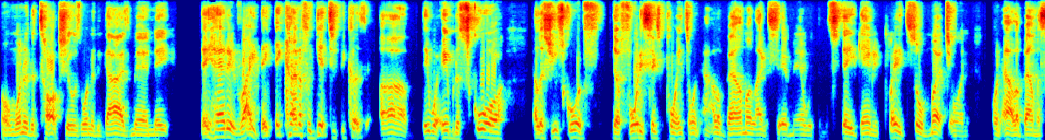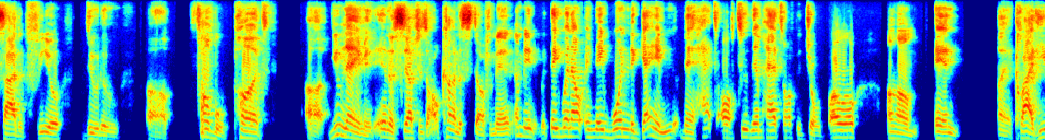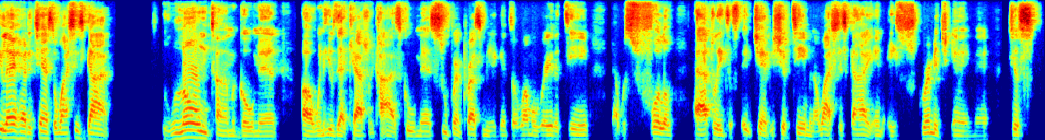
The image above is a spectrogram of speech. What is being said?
on one of the talk shows. One of the guys, man, they they had it right. They they kind of forget just because uh, they were able to score. LSU scored the 46 points on Alabama. Like I said, man, with the mistake game, they played so much on on Alabama side of the field due to uh, fumble punts, uh, you name it, interceptions, all kind of stuff, man. I mean, but they went out and they won the game. Man, hats off to them. Hats off to Joe Burrow. Um, and uh, Clyde Helaire had a chance to watch this guy long time ago, man. Uh, when he was at Catholic High School, man, super impressed me against a Rummel Raider team that was full of athletes, a state championship team, and I watched this guy in a scrimmage game, man, just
